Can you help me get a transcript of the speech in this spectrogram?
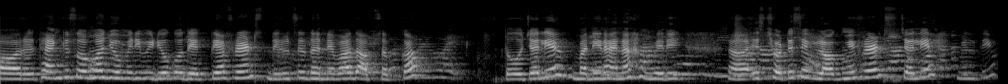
और थैंक यू सो मच जो मेरी वीडियो को देखते हैं फ्रेंड्स दिल से धन्यवाद आप सबका। तो चलिए, बने रहना मेरी इस छोटे से व्लॉग में फ्रेंड्स चलिए, मिलती हूँ।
